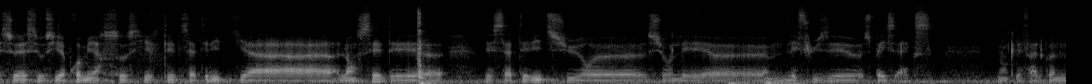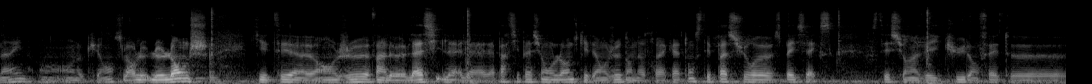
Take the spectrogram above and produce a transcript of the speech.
SES, c'est aussi la première société de satellites qui a lancé des, euh, satellites sur, les fusées SpaceX donc les Falcon 9 en, l'occurrence. Alors le, launch qui était euh, en jeu, enfin la, participation au launch qui était en jeu dans notre hackathon, c'était pas sur euh, SpaceX, c'était sur un véhicule en fait, euh,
